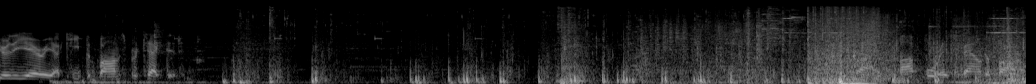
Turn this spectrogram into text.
Secure the area. Keep the bombs protected. Op 4 has found a bomb.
